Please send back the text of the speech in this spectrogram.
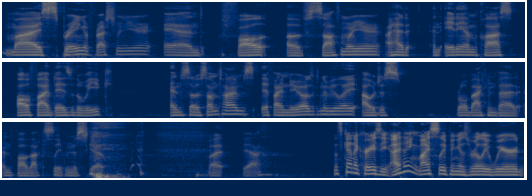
my spring of freshman year and fall of sophomore year, I had an 8 a.m. class all five days of the week. And so sometimes if I knew I was going to be late, I would just roll back in bed and fall back asleep and just skip. but yeah. That's kind of crazy. I think my sleeping is really weird.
